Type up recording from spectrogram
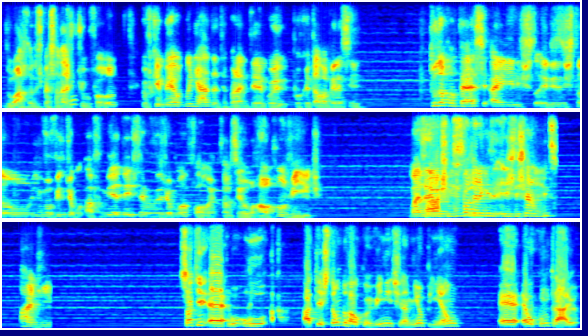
do arco dos personagens que o Hugo falou, eu fiquei meio agoniado a temporada inteira, porque eu tava vendo assim. Tudo acontece, aí eles, eles estão envolvidos de A família deles está envolvida de alguma forma. Então, assim, o how convenient. Mas aí eu Ah, achei muito sim. bacana que eles deixaram muito. Só que é, o, o- a- questão do Hell Convenient, na minha opinião, é, é o contrário.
